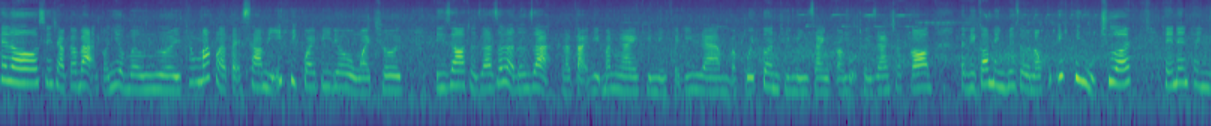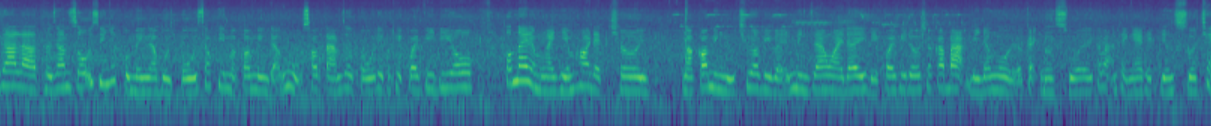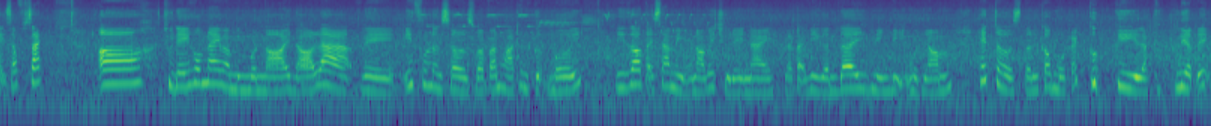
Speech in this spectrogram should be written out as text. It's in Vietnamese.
Hello, xin chào các bạn. Có nhiều người thắc mắc là tại sao mình ít khi quay video ở ngoài trời. Lý do thật ra rất là đơn giản là tại vì ban ngày thì mình phải đi làm và cuối tuần thì mình dành toàn bộ thời gian cho con. Tại vì con mình bây giờ nó cũng ít khi ngủ trưa ấy. Thế nên thành ra là thời gian rỗi duy nhất của mình là buổi tối sau khi mà con mình đã ngủ sau 8 giờ tối để có thể quay video. Hôm nay là một ngày hiếm hoi đẹp trời mà con mình ngủ trưa vì vậy mình ra ngoài đây để quay video cho các bạn. Mình đang ngồi ở cạnh bờ suối, các bạn thể nghe thấy tiếng suối chảy róc rách. Uh, chủ đề hôm nay mà mình muốn nói đó là về influencers và văn hóa thần tượng mới. Lý do tại sao mình lại nói về chủ đề này là tại vì gần đây mình bị một nhóm haters tấn công một cách cực kỳ là kịch liệt ấy.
